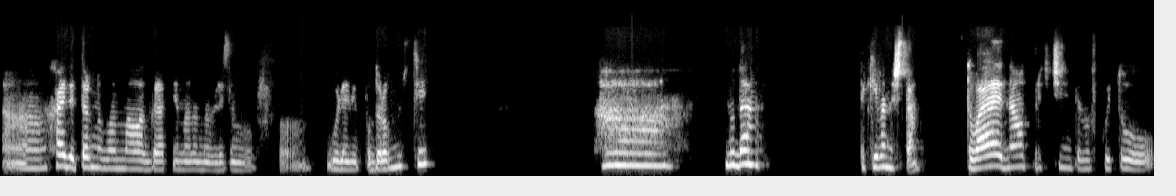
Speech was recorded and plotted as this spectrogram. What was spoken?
А, хайде, Търново е малък град, няма да навлизам в а, големи подробности. А, но да, такива неща. Това е една от причините, в които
